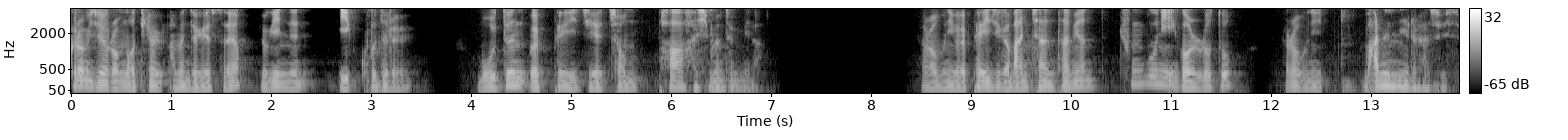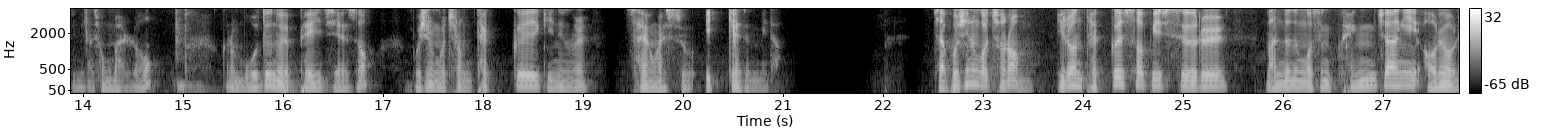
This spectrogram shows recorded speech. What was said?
그럼 이제 여러분 어떻게 하면 되겠어요? 여기 있는 이 코드를 모든 웹페이지에 전파하시면 됩니다. 여러분이 웹페이지가 많지 않다면 충분히 이걸로도 여러분이 많은 일을 할 수 있습니다 정말로. 그럼 모든 웹페이지에서 보시는 것처럼 댓글 기능을 사용할 수 있게 됩니다. 자, 보시는 것처럼 이런 댓글 서비스를 만드는 것은 굉장히 어려운,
